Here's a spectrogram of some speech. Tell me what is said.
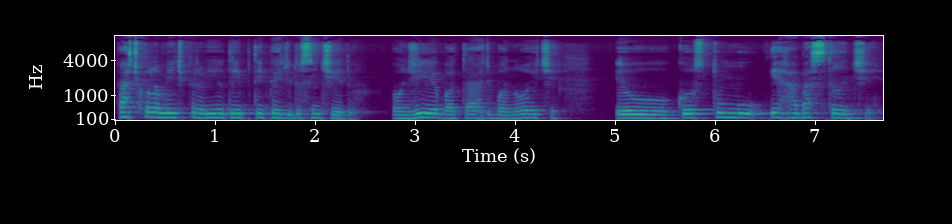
Particularmente para mim, o tempo tem perdido sentido. Bom dia, boa tarde, boa noite. Eu costumo errar bastante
